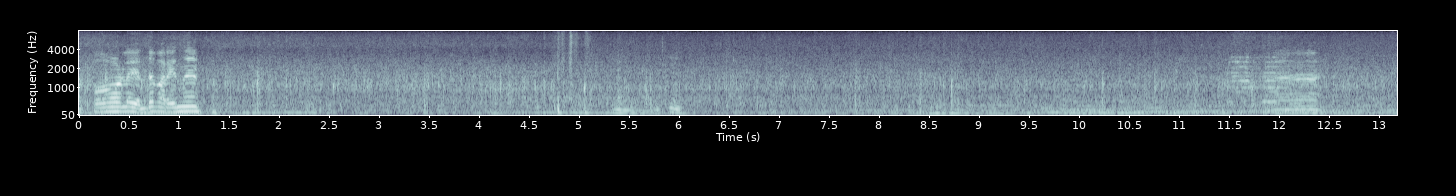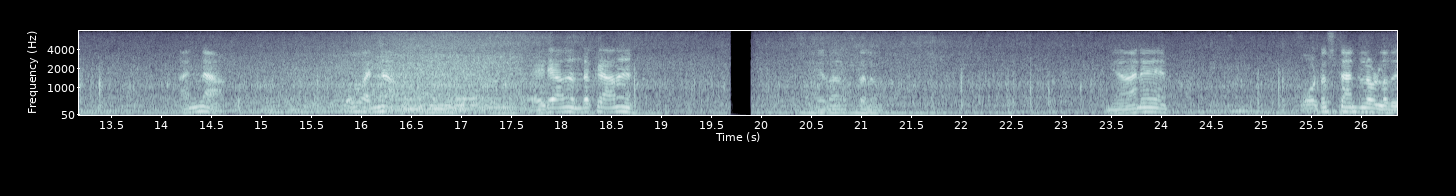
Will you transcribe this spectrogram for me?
അപ്പോൾ എന്താ പറയുന്നത് അന്ന. ഓ അന്ന. എവിടെയാണ് എന്തൊക്കെയാണ്? ഏതാണ് സ്ഥലം? ഞാൻ ഓട്ടോ സ്റ്റാൻഡിലുള്ളത്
